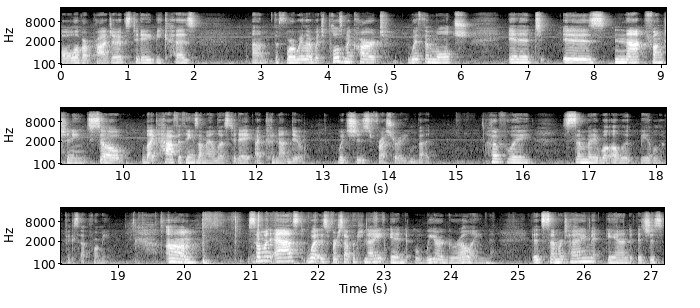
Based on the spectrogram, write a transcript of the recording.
all of our projects today because um, the four wheeler, which pulls my cart with the mulch in it, is not functioning. So like half the things on my list today I could not do, which is frustrating, but hopefully somebody will be able to fix that for me. Um, someone asked what is for supper tonight, and we are grilling. It's summertime, and it's just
